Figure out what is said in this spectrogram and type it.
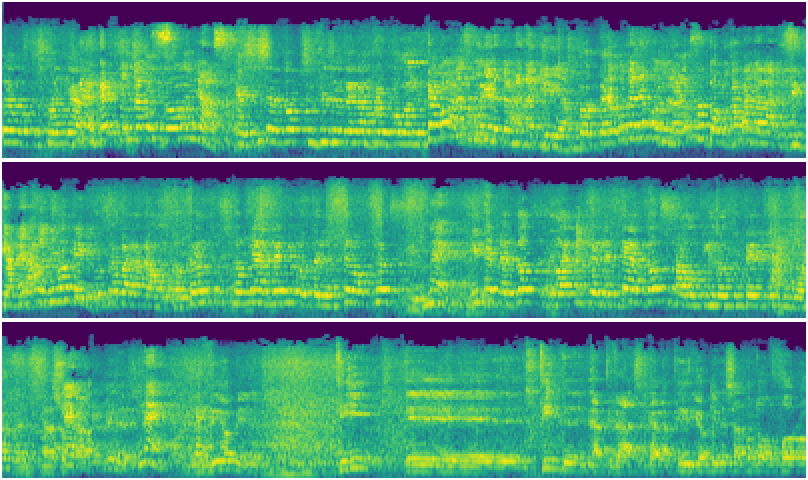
τέλος της χρονιάς. Ναι, μέχρι το τέλος της χρονιάς. Εσείς εδώ ψηφίζετε έναν προπολογισμό. Και πότε μου γίνεται με ένα κυρία μου. Εγώ δεν έχω δουλειά, θα το πω, θα πάει να ζητήσει αν έχω το Σε παρακαλώ, το τέλος της χρονιάς λέμε το τελευταίο κλέστη. Ναι. Είναι με δόση, δηλαδή τελευταία δόση να ολοκληρωθεί πέντε μηνών. Να σου Εγώ- κάνω μήνες. Ναι. Δύο μήνες. Τι, ε, τι κατηδράσει κάνατε οι δύο μήνες από το φόρο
